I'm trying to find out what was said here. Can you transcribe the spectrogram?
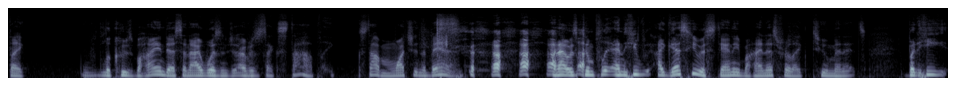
like, look who's behind us. And I wasn't. I was just like, stop, like, stop. I'm watching the band. and I was complete. And he, I guess he was standing behind us for like two minutes, but he,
